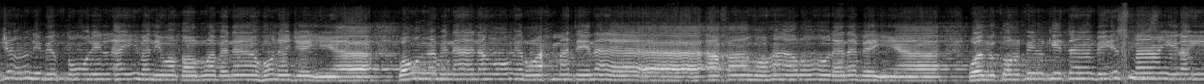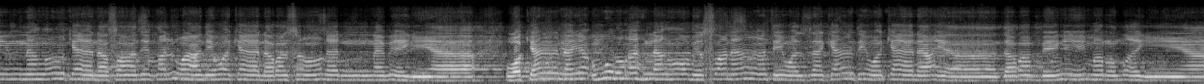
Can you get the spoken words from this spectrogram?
جانب الطور الأيمن وقربناه نجيا. ووهبنا له من رحمتنا أخاه هارون نبيا. واذكر في الكتاب إسماعيل إنه كان صادق الوعد وكان رسولا نبيا. وكان يأمر أهله بالصلاة والزكاة وكان عند ربه مرضيا.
